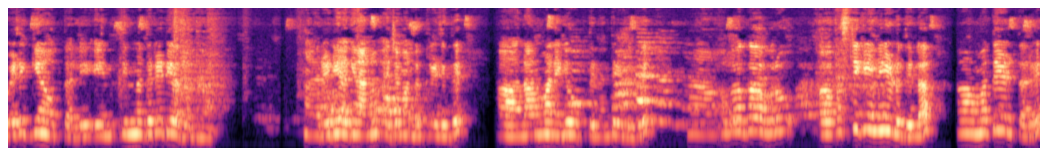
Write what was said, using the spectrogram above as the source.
ಬೆಳಿಗ್ಗಿನ ಹೊತ್ತಲ್ಲಿ ಏನು ತಿನ್ನದೆ ರೆಡಿ ಆದದ್ದು ನಾನು. ರೆಡಿಯಾಗಿ ನಾನು ಯಜಮಾನ್ರ ಹತ್ರ ಹೇಳಿದ್ದೆ ನಾನು ಮನೆಗೆ ಹೋಗ್ತೇನೆ ಅಂತ ಹೇಳಿದೆ ಅವಾಗ ಅವರು ಫಸ್ಟಿಗೆ ಏನು ಹೇಳುದಿಲ್ಲ ಮತ್ತೆ ಹೇಳ್ತಾರೆ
